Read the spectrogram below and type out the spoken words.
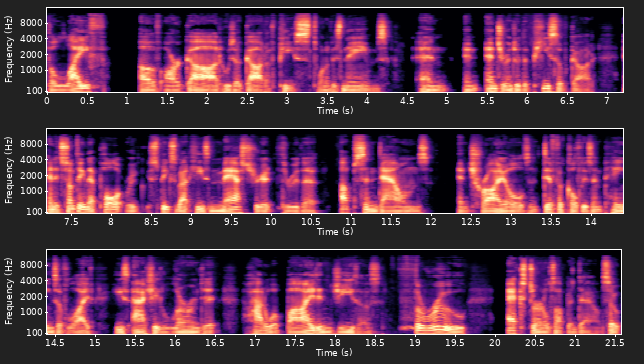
the life of our God, who's a God of peace. It's one of His names, and and enter into the peace of God. And it's something that Paul re- speaks about. He's mastered it through the ups and downs and trials and difficulties and pains of life. He's actually learned it, how to abide in Jesus through externals up and down. So,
